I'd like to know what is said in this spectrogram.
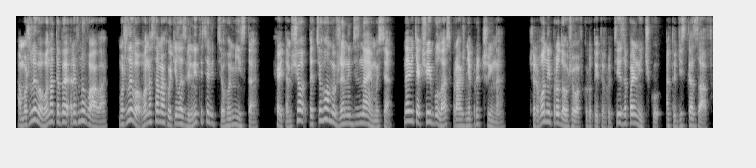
А можливо, вона тебе ревнувала, можливо, вона сама хотіла звільнитися від цього міста. Хай там що, та цього ми вже не дізнаємося, навіть якщо й була справжня причина. Червоний продовжував крутити в руці запальничку, а тоді сказав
